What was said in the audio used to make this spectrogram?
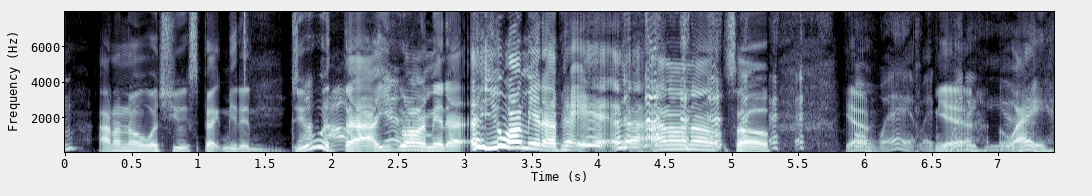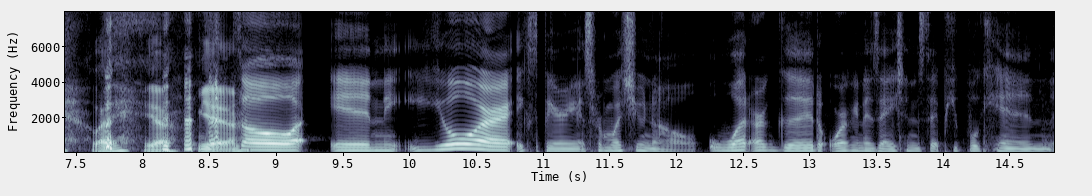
I don't know what you expect me to do with that. You yeah. want me to? You want me to pay it? I don't know. So, yeah, wait. Like, yeah, What, do- way, way, yeah, yeah. So, in your experience, from what you know, what are good organizations that people can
